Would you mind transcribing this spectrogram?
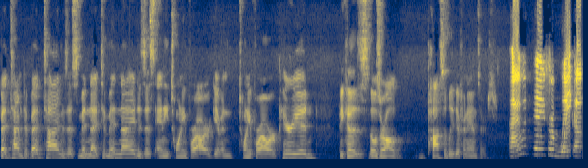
bedtime to bedtime? Is this midnight to midnight? Is this any 24 hour given 24 hour period? Because those are all possibly different answers. Say from wake up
